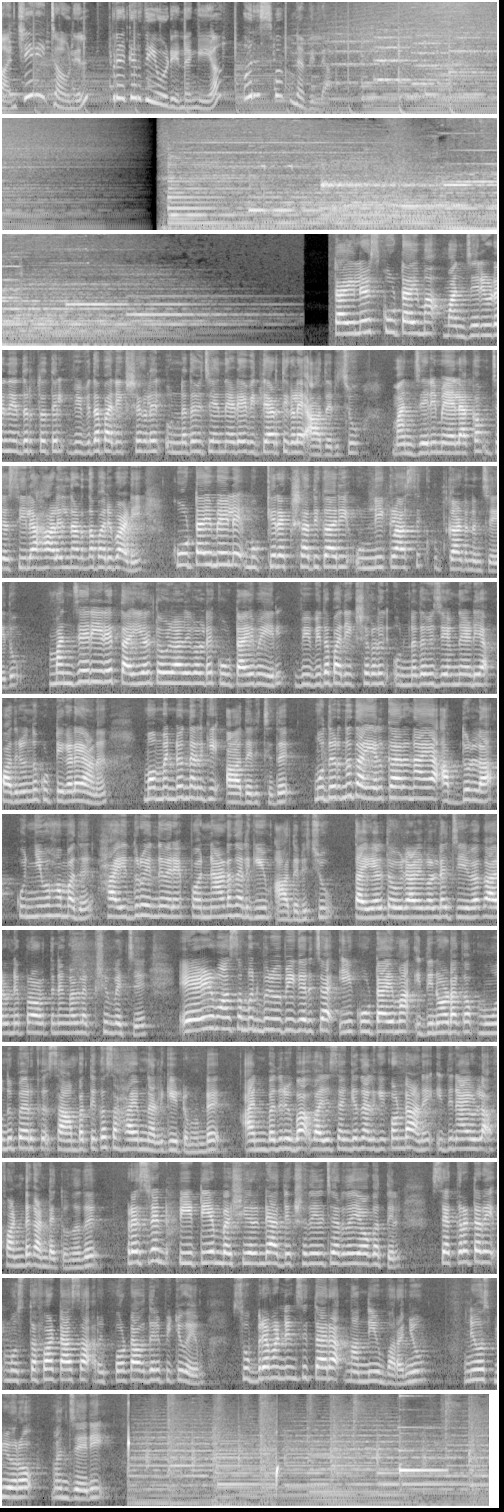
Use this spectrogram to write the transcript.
മഞ്ചേരി ടൗണിൽ പ്രകൃതിയോട് ഇണങ്ങിയ ഒരു സ്വപ്നവില്ല. ടൈലേഴ്സ് കൂട്ടായ്മ മഞ്ചേരിയുടെ നേതൃത്വത്തിൽ വിവിധ പരീക്ഷകളിൽ ഉന്നത വിജയം നേടിയ വിദ്യാർത്ഥികളെ ആദരിച്ചു. മഞ്ചേരി മേലാക്കം ജസീല ഹാളിൽ നടന്ന പരിപാടി കൂട്ടായ്മയിലെ മുഖ്യ രക്ഷാധികാരി ഉണ്ണി ക്ലാസിക് ഉദ്ഘാടനം ചെയ്തു. മഞ്ചേരിയിലെ തയ്യൽ തൊഴിലാളികളുടെ കൂട്ടായ്മയിൽ വിവിധ പരീക്ഷകളിൽ ഉന്നത വിജയം നേടിയ പതിനൊന്ന് കുട്ടികളെയാണ് മൊമന്റോ നൽകി ആദരിച്ചത്. മുതിർന്ന തയ്യൽക്കാരനായ അബ്ദുള്ള കുഞ്ഞി മുഹമ്മദ് ഹൈദ്രു എന്നിവരെ പൊന്നാട നൽകിയും ആദരിച്ചു. തയ്യൽ തൊഴിലാളികളുടെ ജീവകാരുണ്യ പ്രവർത്തനങ്ങൾ ലക്ഷ്യം വെച്ച് ഏഴ് മാസം മുൻപ് രൂപീകരിച്ച ഈ കൂട്ടായ്മ ഇതിനോടകം മൂന്ന് പേർക്ക് സാമ്പത്തിക സഹായം നൽകിയിട്ടുമുണ്ട്. അൻപത് രൂപ വരിസംഖ്യ നൽകിക്കൊണ്ടാണ് ഇതിനായുള്ള ഫണ്ട് കണ്ടെത്തുന്നത്. പ്രസിഡന്റ് പി ടി എം ബഷീറിന്റെ അധ്യക്ഷതയിൽ ചേർന്ന യോഗത്തിൽ സെക്രട്ടറി മുസ്തഫ ടാസ റിപ്പോർട്ട് അവതരിപ്പിക്കുകയും സുബ്രഹ്മണ്യൻ സിത്താര നന്ദിയും പറഞ്ഞു. News bureau Manjeri.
